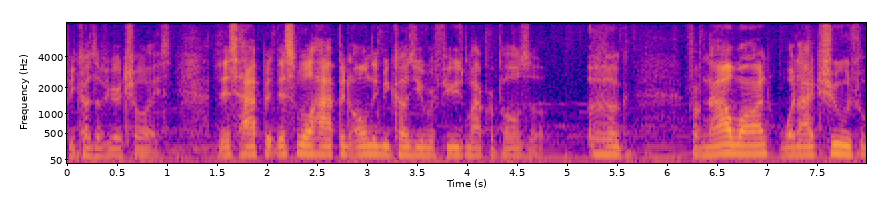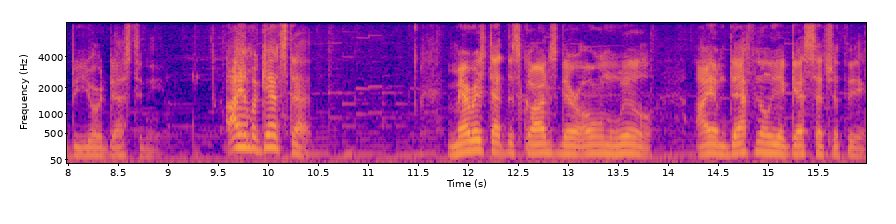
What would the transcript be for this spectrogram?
because of your choice. This happen this will happen only because you refuse my proposal. Ugh. From now on, what I choose will be your destiny. I am against that. Marriage that discards their own will. I am definitely against such a thing.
